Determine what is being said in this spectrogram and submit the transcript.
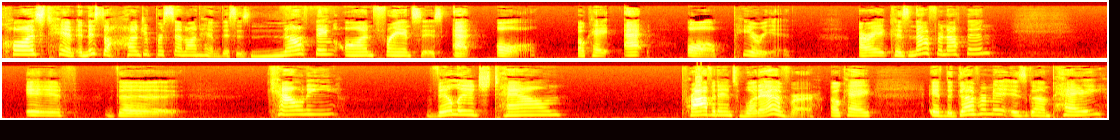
caused him, and this is 100% on him. This is nothing on Frances at all. Okay? At all, period. All right, because not for nothing, if the county, village, town, Providence, whatever, okay, if the government is going to pay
